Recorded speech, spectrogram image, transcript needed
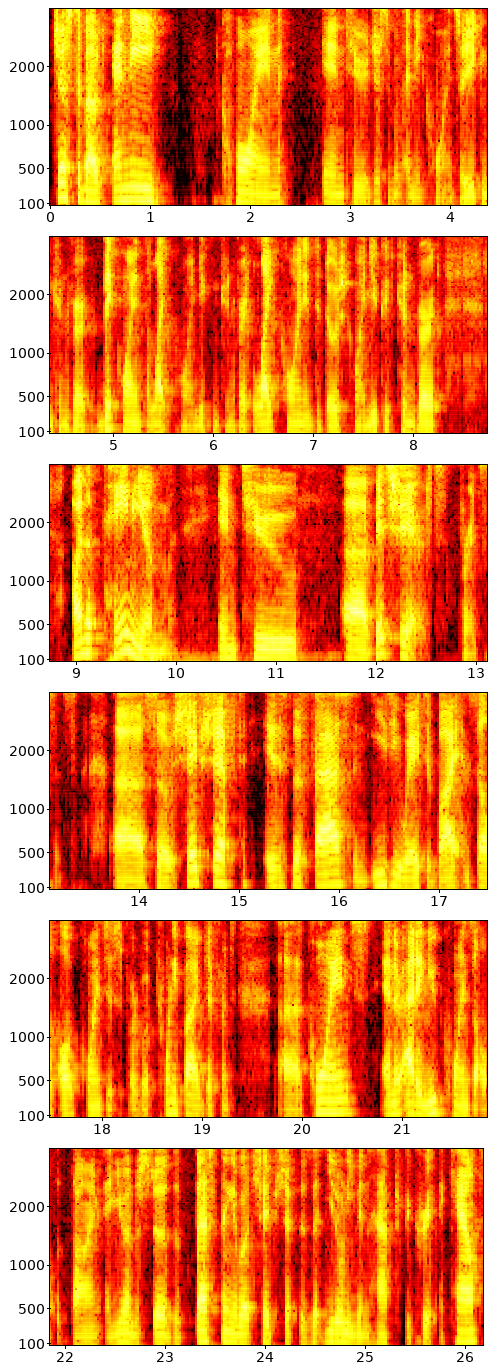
just about any coin into just about any coin. So you can convert Bitcoin into Litecoin. You can convert Litecoin into Dogecoin. You could convert Unobtainium into uh, BitShares, for instance. Uh, so Shapeshift is the fast and easy way to buy and sell altcoins. They support about 25 different uh, coins, and they're adding new coins all the time. And you understood the best thing about Shapeshift is that you don't even have to create an account.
